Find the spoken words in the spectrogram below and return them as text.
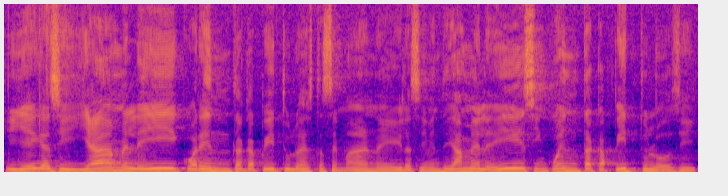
y llegas y ya me leí 40 capítulos esta semana y la siguiente ya me leí 50 capítulos y,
